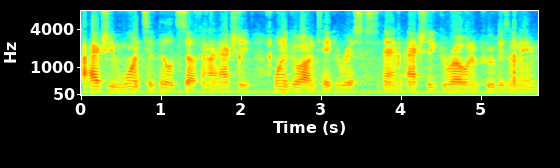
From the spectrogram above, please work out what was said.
I actually want to build stuff and I actually want to go out and take risks and actually grow and improve as a man.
